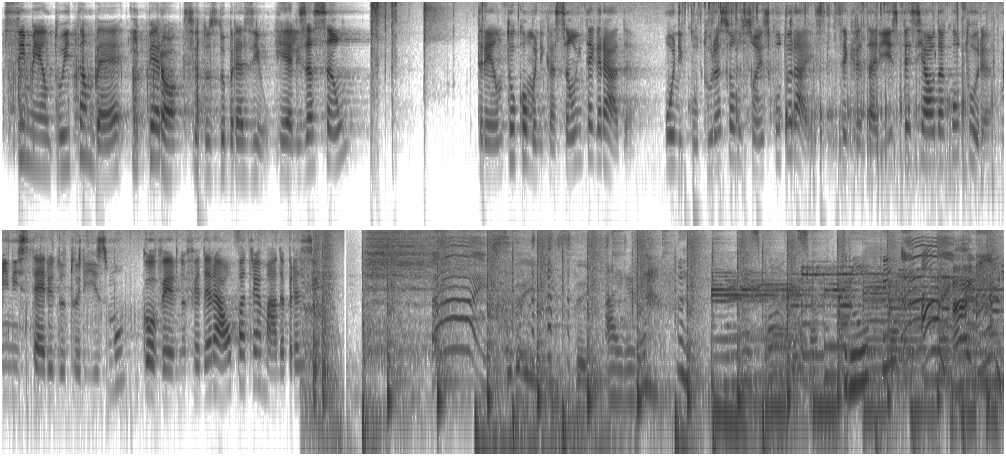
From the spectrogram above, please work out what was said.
Cimento Itambé e Peróxidos do Brasil. Realização: Trento Comunicação Integrada. Unicultura Soluções Culturais, Secretaria Especial da Cultura, Ministério do Turismo, Governo Federal, Pátria Amada Brasil. Ai, isso daí, isso daí. Ai, Responde. Trupe. Ai, ai. ai.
